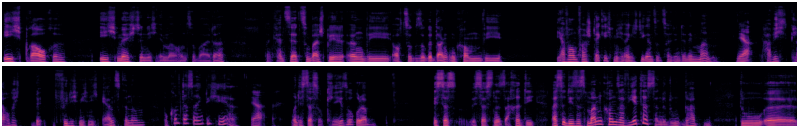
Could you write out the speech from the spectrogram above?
ich brauche, ich möchte nicht immer und so weiter, dann kannst du ja zum Beispiel irgendwie auch zu so Gedanken kommen wie, ja, warum verstecke ich mich eigentlich die ganze Zeit hinter dem Mann? Ja. Habe ich, glaube ich, fühle ich mich nicht ernst genommen? Wo kommt das eigentlich her? Ja. Und ist das okay so? Oder ist das, ist das eine Sache, die, weißt du, dieses Mann konserviert das dann. Du, du, du, du äh,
